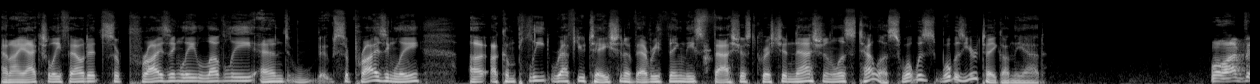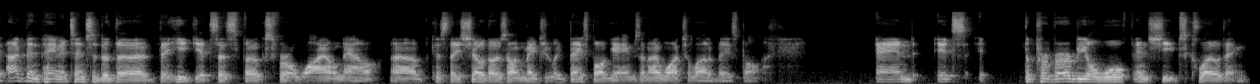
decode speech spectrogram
and I actually found it surprisingly lovely and surprisingly uh, a complete refutation of everything these fascist Christian nationalists tell us. What was what was your take on the ad? Well, I've I've been paying attention to the the He Gets Us folks for a while now uh, because they show those on Major League Baseball games, and I watch a lot of baseball. And it's the proverbial wolf in sheep's clothing.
